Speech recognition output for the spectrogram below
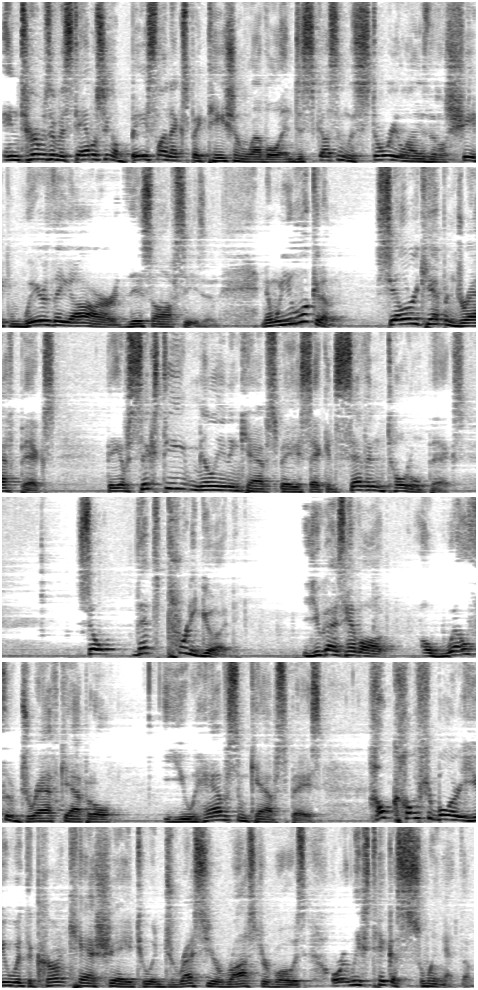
in terms of establishing a baseline expectation level and discussing the storylines that'll shape where they are this offseason. Now, when you look at them, salary cap and draft picks, they have 60 million in cap space and seven total picks. So that's pretty good. You guys have a, a wealth of draft capital. You have some cap space. How comfortable are you with the current cachet to address your roster woes or at least take a swing at them?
